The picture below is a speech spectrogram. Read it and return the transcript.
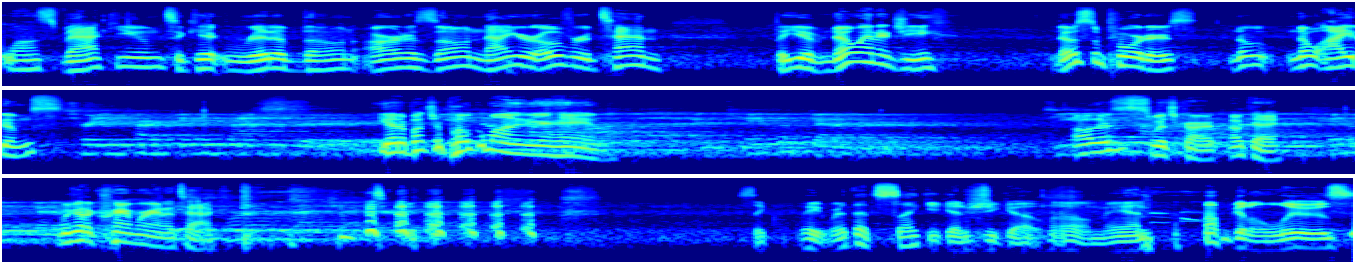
Lost vacuum to get rid of the own Artazon. Now you're over 10, but you have no energy, no supporters, no no items. You got a bunch of Pokemon in your hand. Oh, there's a switch card. Okay. We got a Cramorant attack. It's like, wait, where'd that psychic energy go? Oh man, I'm gonna lose.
